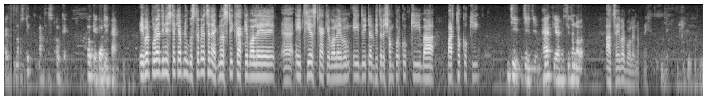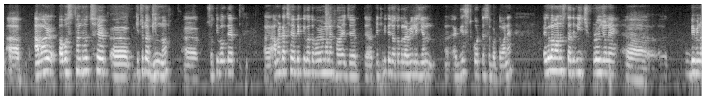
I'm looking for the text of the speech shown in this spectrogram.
অ্যাগনস্টিক ওকে। ওকে গট ইট হ্যাঁ। এবার পুরা জিনিসটা কি আপনি বুঝতে পেরেছেন? অ্যাগনস্টিক কাকে বলে, অ্যা এথিয়েস্ট কাকে বলে এবং এই দুইটার ভিতরে সম্পর্ক কি বা পার্থক্য কি? জি, জি, জি। ভাইয়া ক্লিয়ার হয়েছি। ধন্যবাদ। আচ্ছা এবার বলেন আপনি। আমার অবস্থানটা হচ্ছে কিছুটা ভিন্ন। সত্যি বলতে আমার কাছে ব্যক্তিগতভাবে মনে হয় যে পৃথিবীতে যতগুলা রিলিজিয়ন এক্সিস্ট করতেছে বর্তমানে, এগুলো মানুষ তাদের নিজ প্রয়োজনে বিভিন্ন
